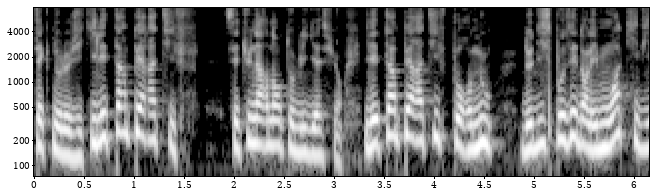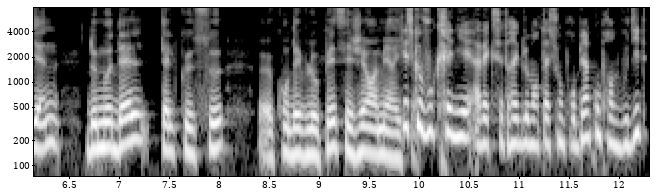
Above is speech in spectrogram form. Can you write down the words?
technologique. Il est impératif, c'est une ardente obligation, il est impératif pour nous de disposer dans les mois qui viennent de modèles tels que ceux euh, qu'ont développés ces géants américains. Qu'est-ce que vous craignez avec cette réglementation? Pour bien comprendre, vous dites,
